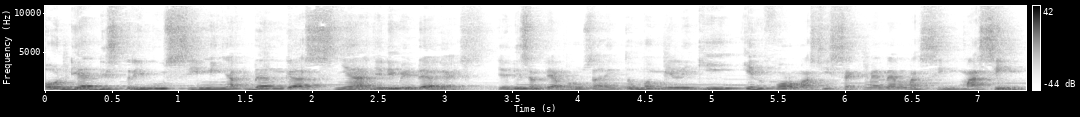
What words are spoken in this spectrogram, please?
Oh dia distribusi minyak dan gasnya Jadi beda guys Jadi setiap perusahaan itu memiliki informasi segmennya masing-masing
